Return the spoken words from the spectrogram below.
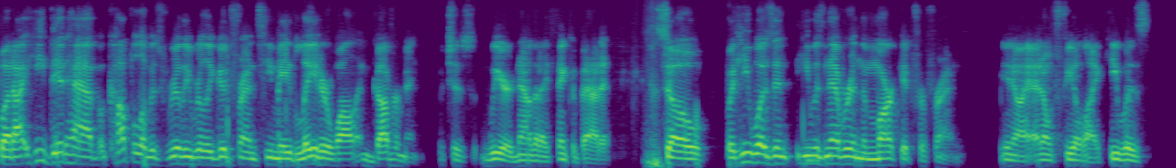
but I, he did have a couple of his really, really good friends he made later while in government, which is weird now that I think about it. So, but he wasn't, he was never in the market for friends. You know, I, I don't feel like he was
